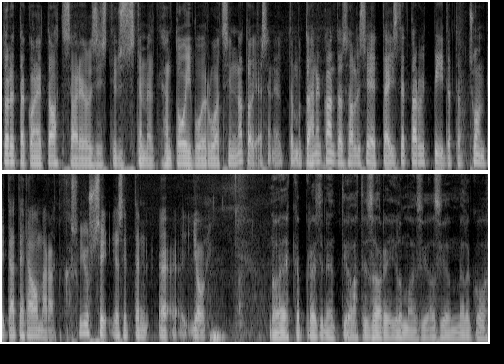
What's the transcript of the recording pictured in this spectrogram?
todettakoon, että Ahtisaari oli siis tietysti sitä mieltä, että hän toivoi Ruotsin NATO-jäsenyyttä, mutta hänen kantansa oli se, että ei sitä tarvitse piitata, että Suomen pitää tehdä oma ratkaisu. Jussi ja sitten äh, Jouni. No ehkä presidentti Ahtisaari ilmaisi asian melko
